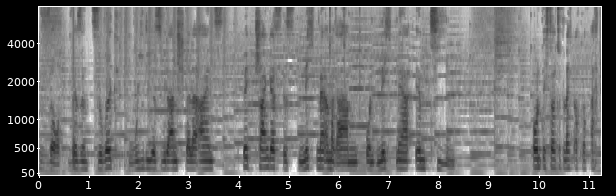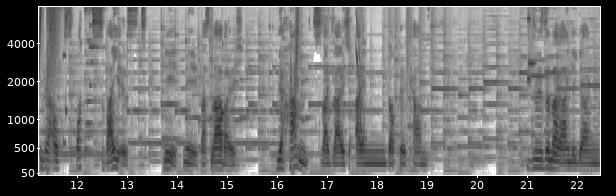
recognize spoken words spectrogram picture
So, wir sind zurück. Weedy ist wieder an Stelle 1. Big Chungus ist nicht mehr im Rahmen und nicht mehr im Team. Und ich sollte vielleicht auch darauf achten, wer auf Spot 2 ist. Nee, nee, was laber ich? Wir haben zwar gleich einen Doppelkampf. Sie sind da reingegangen.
